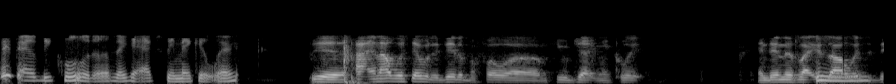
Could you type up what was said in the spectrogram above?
think that would be cool though if they could actually make it work. Yeah, I, and I wish they would have did it before um, Hugh Jackman quit. And then it's like it's always Mhm. the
